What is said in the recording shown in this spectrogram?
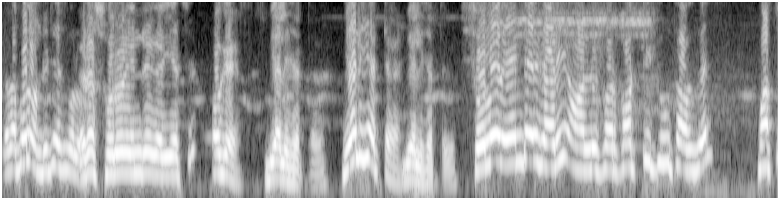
দাদা বলুন ডিটেলস বলুন। এটা ষোলোর এন্ডের গাড়ি আছে। ওকে বিয়াল্লিশ হাজার টাকা। বিয়াল্লিশ হাজার টাকা? বিয়াল্লিশ হাজার টাকা। ষোলোর এন্ডের গাড়ি only for forty two thousand মাত্র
